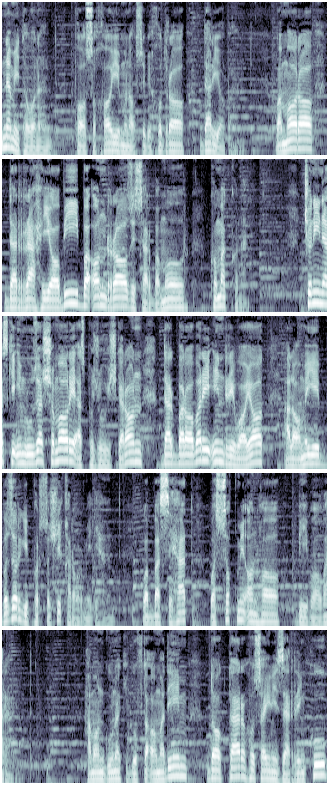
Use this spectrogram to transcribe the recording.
نمی توانند پاسخهای مناسب خود را دریابند و ما را در رهیابی به آن راز سربمور کمک کنند. چون این است که امروزه شماری از پژوهشگران در برابر این روایات علامه بزرگی پرسشی قرار می دهند و به صحت و سقم آنها بیباورند. همان گونه که گفته آمدیم دکتر حسین زرینکوب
